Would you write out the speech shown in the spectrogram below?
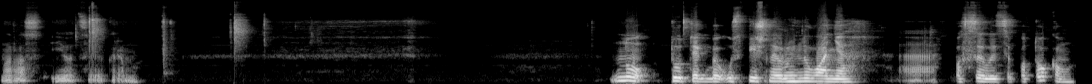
Раз і оце окремо. Ну, тут якби успішне руйнування е, посилиться потоком.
